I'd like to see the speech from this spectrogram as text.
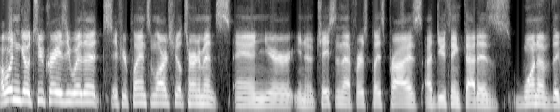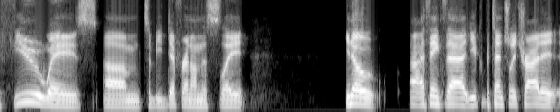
I wouldn't go too crazy with it if you're playing some large field tournaments and you're, you know, chasing that first place prize. I do think that is one of the few ways um, to be different on this slate. You know, I think that you could potentially try to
